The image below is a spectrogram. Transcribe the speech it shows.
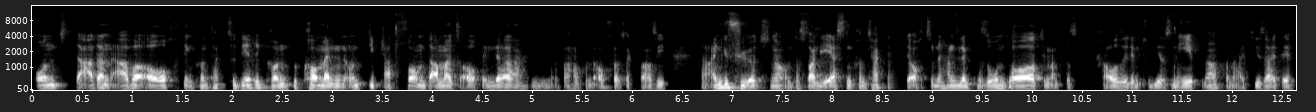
und da dann aber auch den Kontakt zu Dericon bekommen und die Plattform damals auch in der, in, bei Hauk und Aufhäuser quasi eingeführt. Ne? Und das waren die ersten Kontakte auch zu den handelnden Personen dort, dem Andreas Krause, dem Tobias Neb ne, von der IT-Seite.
